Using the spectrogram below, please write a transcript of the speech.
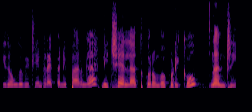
இது உங்கள் வீட்லேயும் ட்ரை பண்ணி பாருங்கள் நிச்சயம் எல்லாத்துக்கும் ரொம்ப பிடிக்கும். நன்றி.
